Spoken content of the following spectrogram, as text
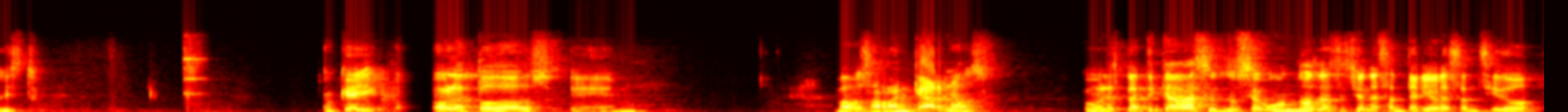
Listo. Ok, hola a todos. Em, vamos a arrancarnos. Como les platicaba hace unos segundos, las sesiones anteriores han sido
